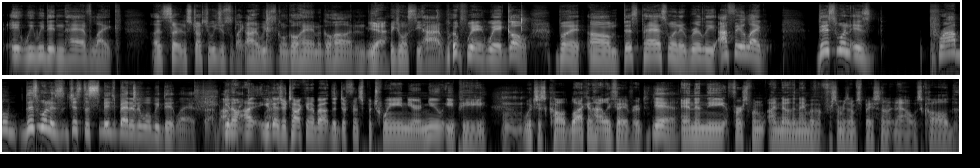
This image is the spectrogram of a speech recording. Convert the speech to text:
it we, we didn't have like a certain structure we just was like all right we're just gonna go ham and go hard and Yeah. we just want to see how it, where, where it go but um this past one it really i feel like this one is probably this one is just a smidge better than what we did last time You know, like I, this you guys are talking about the difference between your new EP, Mm. which is called Black and Highly Favored, yeah and then the first one. I know the name of it for some reason. I'm spacing on it now. It was called.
